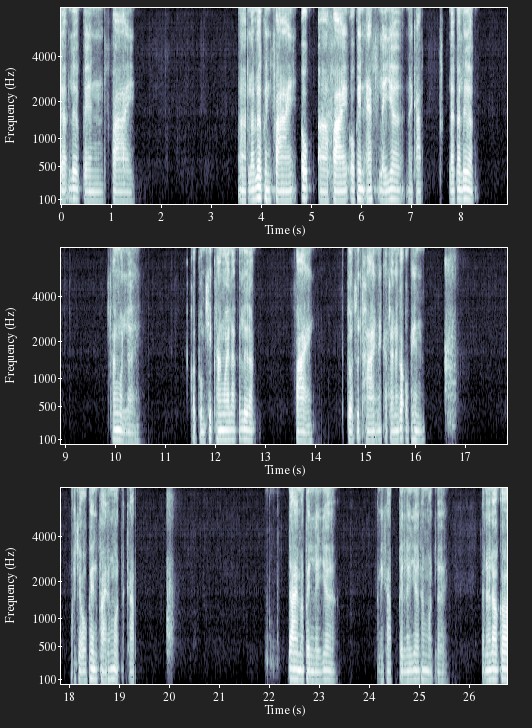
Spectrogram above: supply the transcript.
จะเลือกเป็นไฟล์อ่าเราเลือกเป็นไฟล์โอ่าไฟล์ Open as Layer นะครับ แล้วก็เลือก ทั้งหมดเลย กดปุ่มชิปค้างไว้แล้วก็เลือกไฟล์ตัวสุดท้ายนะครับ จากนั้นก็ Open มันจะ Open ไฟล์ทั้งหมดนะครับ ได้มาเป็นเลเยอร์นะครับ เป็นเลเยอร์ทั้งหมดเลย จากนั้นเราก็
